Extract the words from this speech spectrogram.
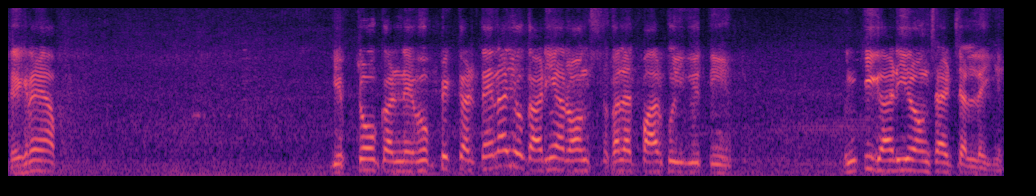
देख रहे हैं आप? ये टो करने, वो पिक करते हैं ना जो गाड़ियाँ रॉन्ग गलत पार्क हुई होती हैं। उनकी गाड़ी रॉन्ग साइड चल रही है।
